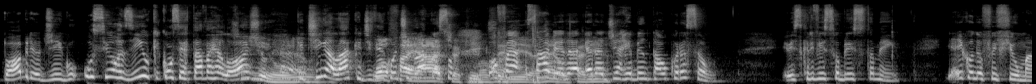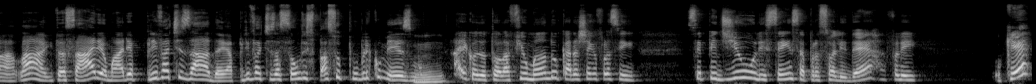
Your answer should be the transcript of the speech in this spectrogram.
pobre, eu digo, o senhorzinho que consertava relógio, Sim, que tinha lá, que devia continuar com a sua... aqui, alfa- seria, sabe, né, era, era de arrebentar o coração. Eu escrevi sobre isso também. E aí, quando eu fui filmar lá, então essa área é uma área privatizada, é a privatização do espaço público mesmo. Aí, quando eu tô lá filmando, o cara chega e fala assim: Você pediu licença para Solidaire? Eu falei: O quê?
